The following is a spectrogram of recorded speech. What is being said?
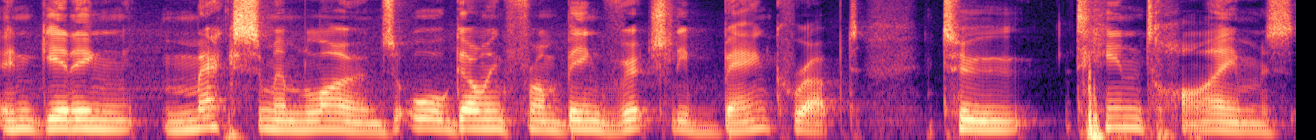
in getting maximum loans or going from being virtually bankrupt to 10 times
